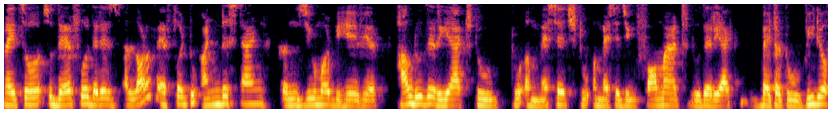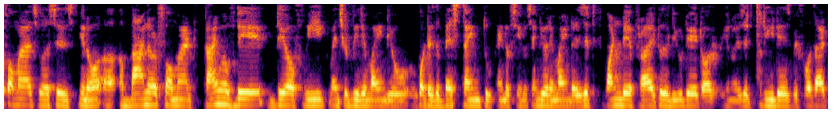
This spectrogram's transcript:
right? So, so therefore there is a lot of effort to understand consumer behavior. How do they react to to a message, to a messaging format? Do they react better to video formats versus, you know, a, a, banner format? Time of day, day of week. When should we remind you? What is the best time to kind of, you know, send you a reminder? Is it one day prior to the due date or, you know, is it three days before that?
